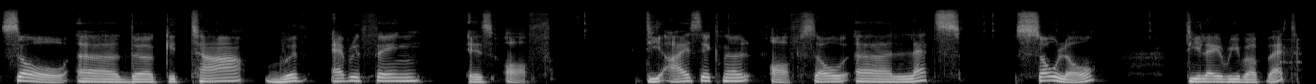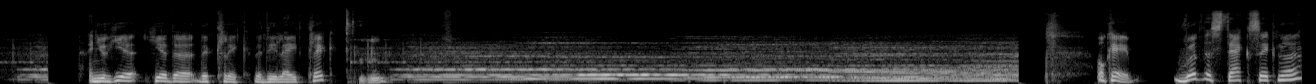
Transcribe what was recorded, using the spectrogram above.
so uh, the guitar with everything is off. DI signal off. So uh, let's solo delay reverb wet. And you hear hear the the click, the delayed click. Mhm. Okay, with the stack signal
